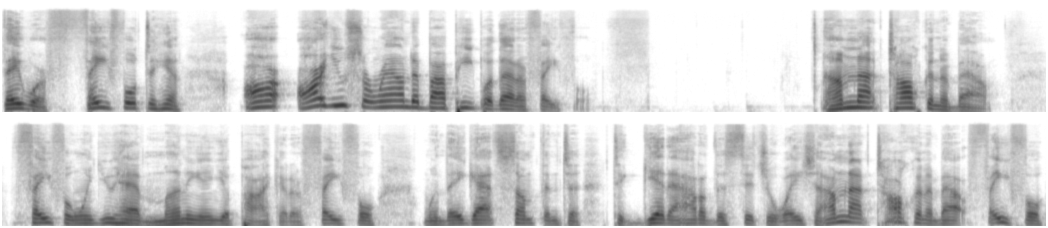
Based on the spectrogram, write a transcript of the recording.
They were faithful to him. Are are you surrounded by people that are faithful? I'm not talking about faithful when you have money in your pocket or faithful when they got something to to get out of the situation i'm not talking about faithful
